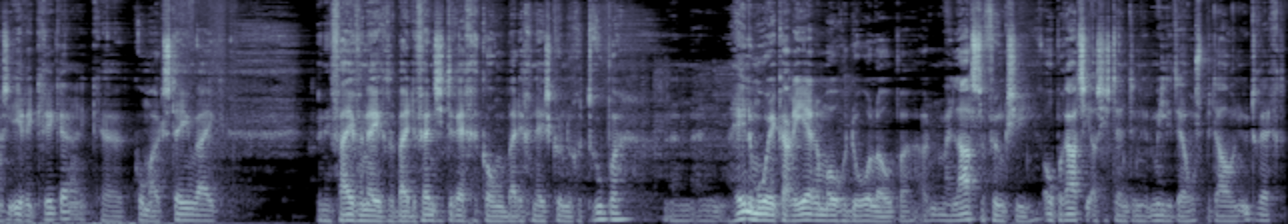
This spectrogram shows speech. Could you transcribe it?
Naam is Erik Krikke. Ik uh, kom uit Steenwijk. Ben in 95 bij Defensie terechtgekomen bij de geneeskundige troepen. En, een hele mooie carrière mogen doorlopen. Mijn laatste functie, operatieassistent in het militair hospitaal in Utrecht.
